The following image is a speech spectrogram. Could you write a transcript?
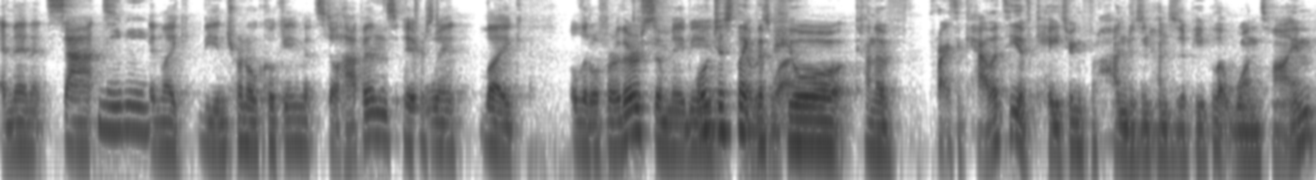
and then it sat Maybe. and like the internal cooking that still happens it Interesting. went like a little further so maybe or just like the was why. pure kind of practicality of catering for hundreds and hundreds of people at one time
